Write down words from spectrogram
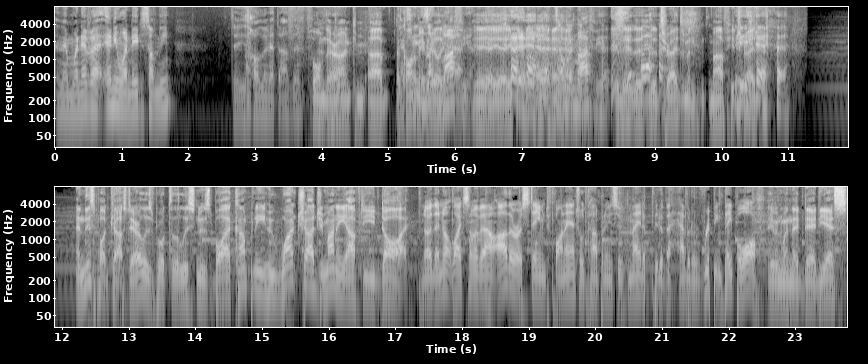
and then whenever anyone needed something, they just hollered at the other. Form their own com- uh, economy, it. It's like really. mafia. Yeah, yeah, yeah, yeah. yeah, yeah. Tobin Mafia. the, the, the tradesman, mafia tradesman. And this podcast, Errol, is brought to the listeners by a company who won't charge you money after you die. No, they're not like some of our other esteemed financial companies who've made a bit of a habit of ripping people off. even when they're dead. Yes,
